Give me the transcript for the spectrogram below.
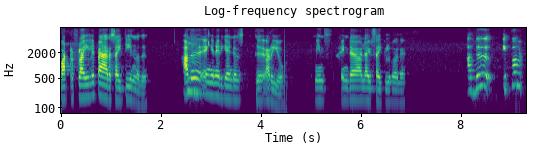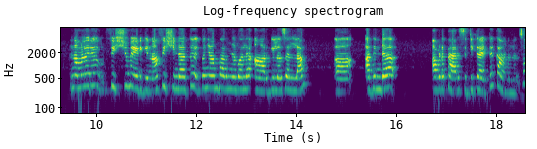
ബട്ടർഫ്ലൈയിൽ പാരസൈറ്റ് ചെയ്യുന്നത്. അത് എങ്ങനെയായിരിക്കും അതിന്റെ ഇത് അറിയോ? മീൻസ് അതിന്റെ ലൈഫ് സൈക്കിൾ പോലെ. അത് ഇപ്പം നമ്മളൊരു ഫിഷ് മേടിക്കുന്നു. ആ ഫിഷിന്റെ അകത്ത് ഇപ്പൊ ഞാൻ പറഞ്ഞ പോലെ ആർഗിലേഴ്സ് എല്ലാം അതിന്റെ അവിടെ പാരസിറ്റിക് ആയിട്ട് കാണുന്നത് so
